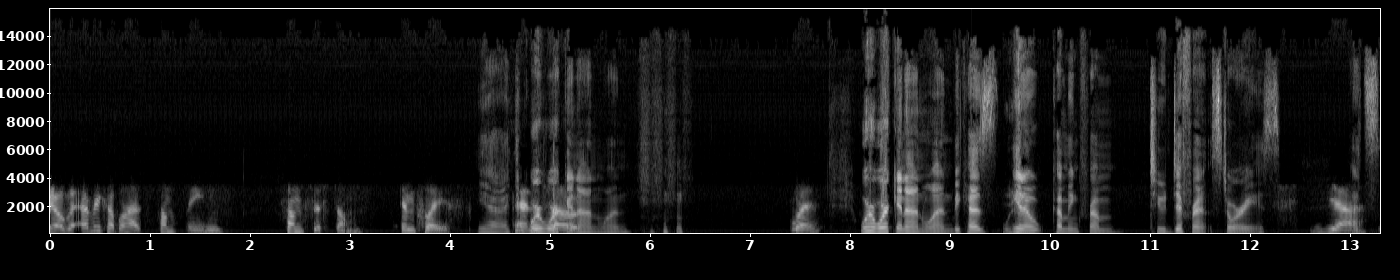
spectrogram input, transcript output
know, but every couple has something, some system in place. Yeah, I think And we're working so- on one. What? We're working on one because We you are. know, coming from two different stories, Yeah, it's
